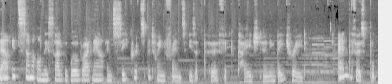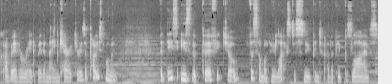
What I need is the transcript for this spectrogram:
Now, it's summer on this side of the world right now, and Secrets Between Friends is a perfect page turning beach read. And the first book I've ever read where the main character is a postwoman. But this is the perfect job for someone who likes to snoop into other people's lives.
